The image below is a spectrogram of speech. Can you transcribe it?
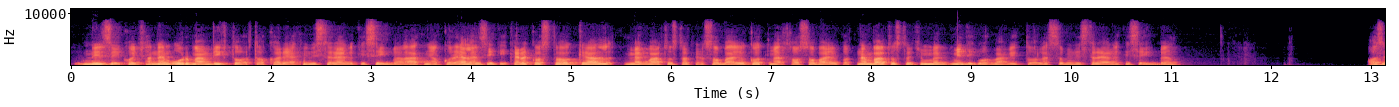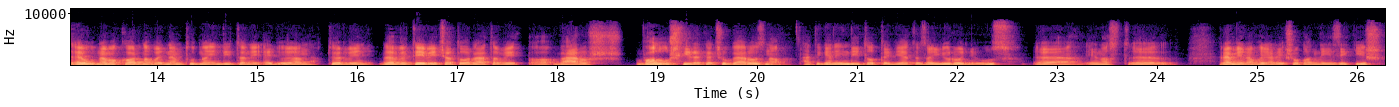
nézzék, hogyha nem Orbán Viktort akarják miniszterelnöki székben látni, akkor ellenzéki kerekasztal kell megváltoztatni a szabályokat, mert ha a szabályokat nem változtatjuk meg, mindig Orbán Viktor lesz a miniszterelnöki székben. Az EU nem akarna, vagy nem tudna indítani egy olyan törvény, tévécsatornát, ami a város valós híreket sugározna? Hát igen, indított egy ilyet, ez a Euronews. Én azt remélem, hogy elég sokan nézik is,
